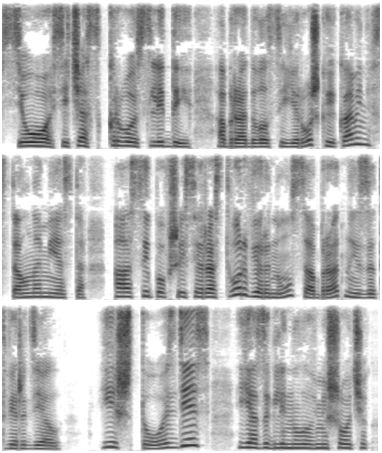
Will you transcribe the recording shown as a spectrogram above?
«Все, сейчас скрою следы», — обрадовался Ерошка, и камень встал на место, а осыпавшийся раствор вернулся обратно и затвердел. «И что здесь?» — я заглянула в мешочек.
